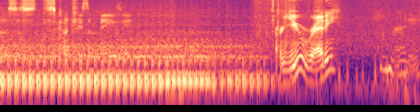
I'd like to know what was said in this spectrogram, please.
This is this country's amazing. Are you ready? I'm ready.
